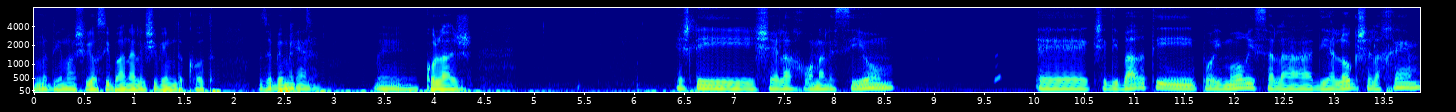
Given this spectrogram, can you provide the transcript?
המדהימה של יוסי בנה ל-70 דקות. זה באמת כן. קולאז'. יש לי שאלה אחרונה לסיום. כשדיברתי פה עם מוריס על הדיאלוג שלכם,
